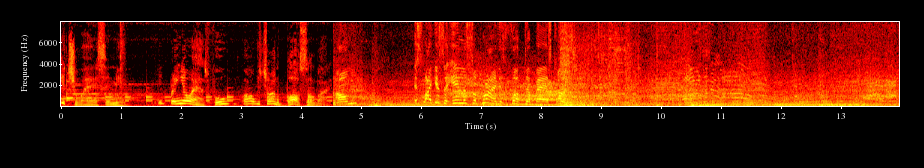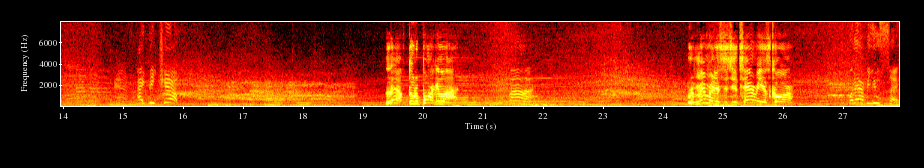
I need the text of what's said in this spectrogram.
get your ass in there. Hey, Bring your ass, fool. Always trying to boss somebody. Homie, it's like it's an endless supply in this fucked up ass country. Hey, be careful. Left through the parking lot. Remember, this is Yetarian's car. Whatever you say.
